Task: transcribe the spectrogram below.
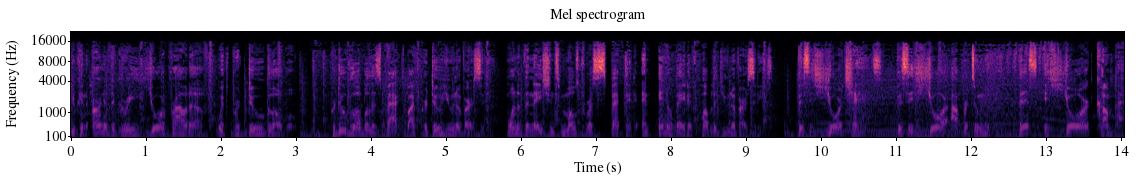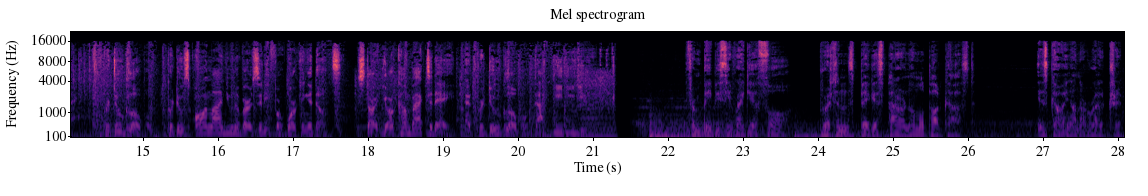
You can earn a degree you're proud of with Purdue Global. Purdue Global is backed by Purdue University, one of the nation's most respected and innovative public universities. This is your chance. This is your opportunity. This is your comeback. Purdue Global, Purdue's online university for working adults. Start your comeback today at purdueglobal.edu. From BBC Radio 4, Britain's biggest paranormal podcast is going on a road trip.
